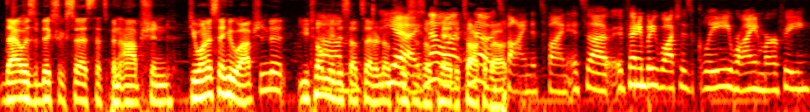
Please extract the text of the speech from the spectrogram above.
That was a big success. That's been optioned. Do you want to say who optioned it? You told me this outside. I don't know Um, yeah, if this is okay uh, to talk no, about. it's fine. It's fine. It's uh, if anybody watches Glee, Ryan Murphy,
